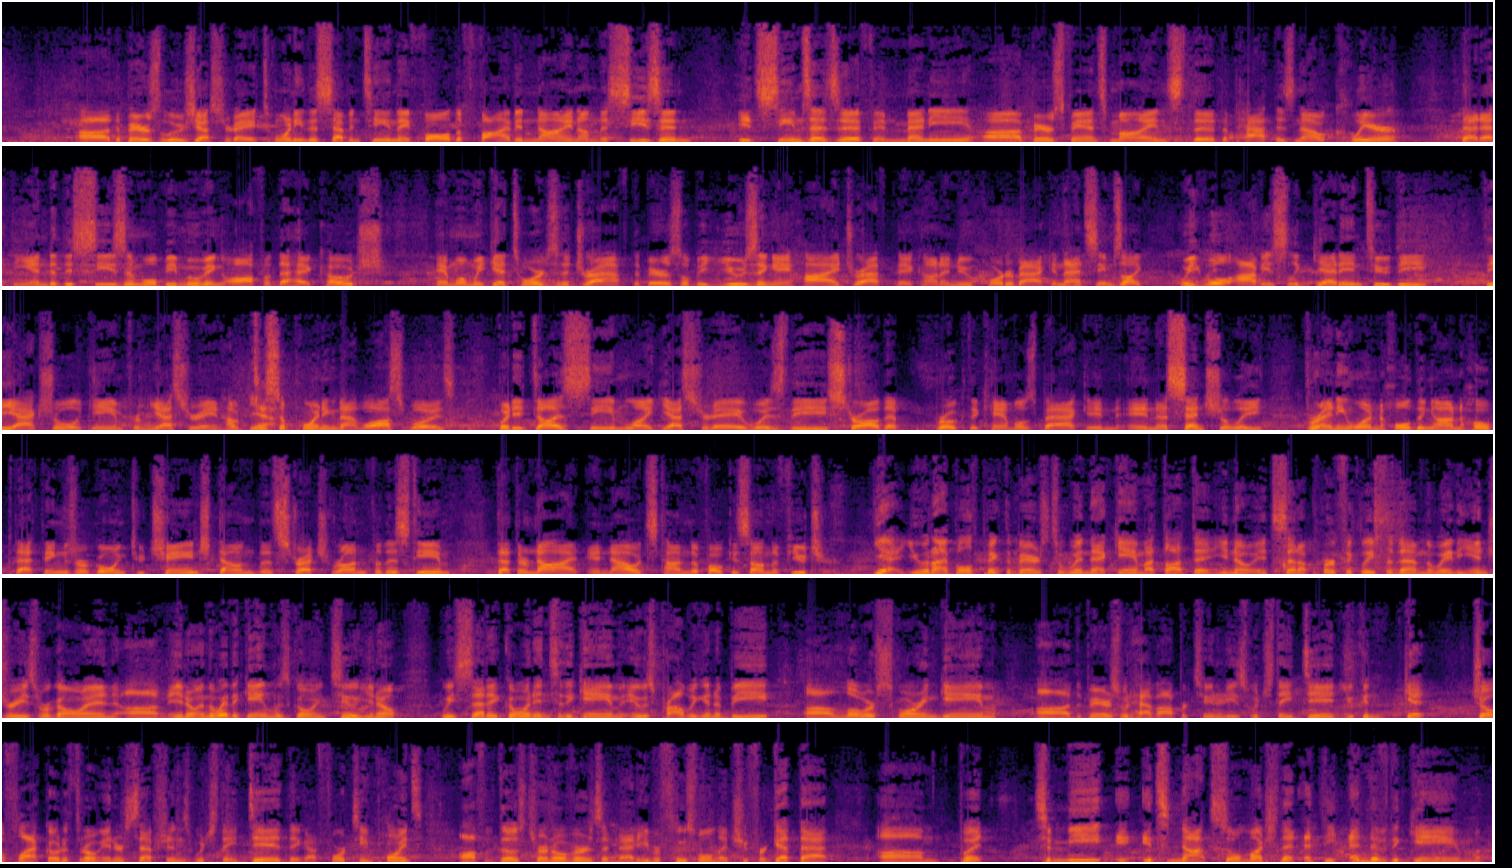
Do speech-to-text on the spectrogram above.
Uh, the Bears lose yesterday, 20 to 17. They fall to 5 and 9 on the season it seems as if in many uh, Bears fans' minds the, the path is now clear that at the end of the season we'll be moving off of the head coach. And when we get towards the draft, the Bears will be using a high draft pick on a new quarterback. And that seems like we will obviously get into the the actual game from yesterday and how yeah. disappointing that loss was. But it does seem like yesterday was the straw that broke the camel's back. And, and essentially, for anyone holding on hope that things are going to change down the stretch run for this team, that they're not. And now it's time to focus on the future. Yeah, you and I both picked the Bears to win that game. I thought that, you know, it set up perfectly for them the way the injuries were going, um, you know, and the way the game was going, too. You know, we said it going into the game. It was probably going to be a lower scoring game. Uh, the Bears would have opportunities, which they did. You can get Joe Flacco to throw interceptions, which they did. They got 14 points off of those turnovers, and Matt Eberflus won't let you forget that. Um, but to me, it, it's not so much that at the end of the game,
